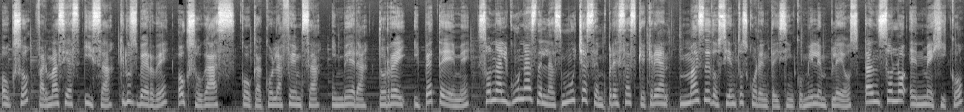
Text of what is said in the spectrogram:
Oxo, Farmacias ISA, Cruz Verde, Oxo Gas, Coca-Cola FEMSA, Invera, Torrey y PTM son algunas de las muchas empresas que crean más de 245 mil empleos tan solo en México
